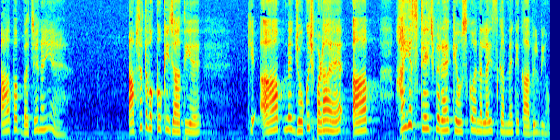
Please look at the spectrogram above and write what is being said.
آپ اب بچے نہیں ہیں۔ آپ سے توقع کی جاتی ہے کہ آپ نے جو کچھ پڑھا ہے، آپ ہائیسٹ اسٹیج پہ رہ کے اس کو انالائز کرنے کے قابل بھی ہوں۔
